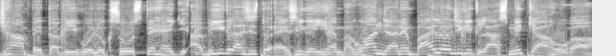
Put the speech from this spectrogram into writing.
जहाँ पे तभी वो लोग सोचते हैं कि अभी की क्लासेस तो ऐसी गई हैं, भगवान जाने बायोलॉजी की क्लास में क्या होगा।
